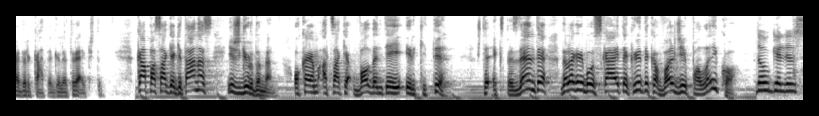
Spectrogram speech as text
kad ir ką tai galėtų reikšti. Ką pasakė Gitanas, išgirdome. O ką jam atsakė valdantieji ir kiti. Štai eksprezidentė Dalia Grybauskaitė kritiką valdžiai palaiko. Daugelis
